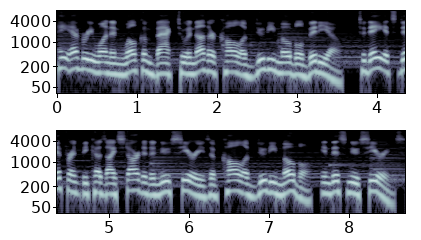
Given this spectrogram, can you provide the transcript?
Hey everyone and welcome back to another Call of Duty Mobile video. Today it's different because I started a new series of Call of Duty Mobile, in this new series.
